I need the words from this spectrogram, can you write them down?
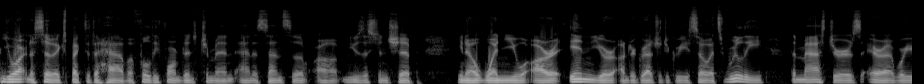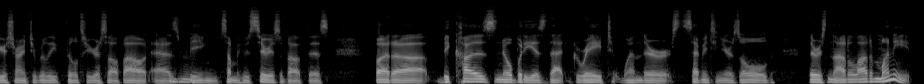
you aren't necessarily expected to have a fully formed instrument and a sense of uh, musicianship, you know, when you are in your undergraduate degree. So it's really the master's era where you're starting to really filter yourself out as Mhm. being someone who's serious about this. But uh, because nobody is that great when they're 17 years old, there's not a lot of money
